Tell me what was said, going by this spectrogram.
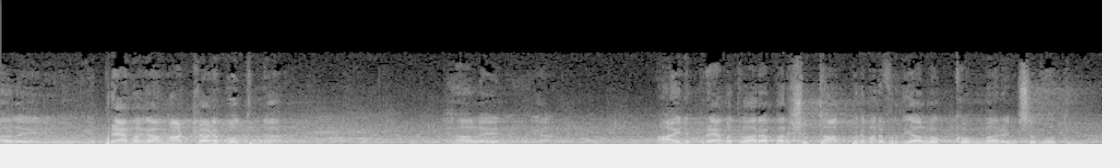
అలైలు ప్రేమగా మాట్లాడబోతున్నారు. హల్లెలూయా. ఆయన ప్రేమ ద్వారా పరిశుద్ధాత్మని మన హృదయాల్లో కుమ్మరించబోతున్నారు.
